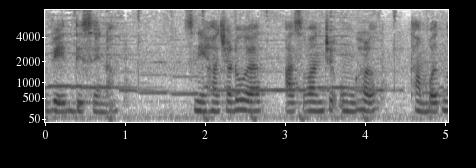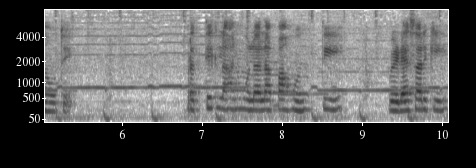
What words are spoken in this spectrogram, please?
वेद दिसेना. स्नेहाच्या डोळ्यात आसवांचे उंघळ थांबत नव्हते. प्रत्येक लहान मुलाला पाहून ती वेड्यासारखी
